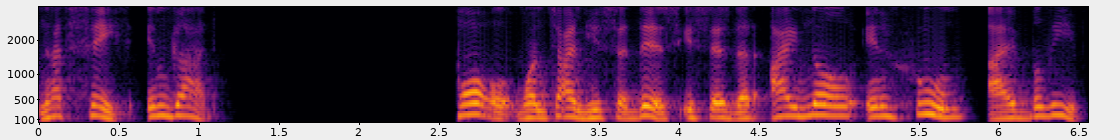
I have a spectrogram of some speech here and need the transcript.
not faith in God. Paul, one time, he said this He says that I know in whom I believed.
